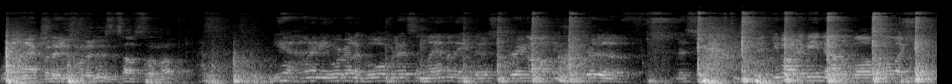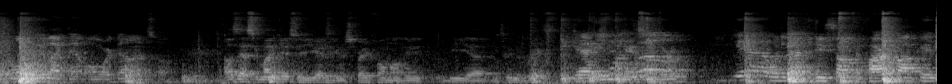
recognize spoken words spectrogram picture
Well, actually. But it is what it is. This house is on up. Yeah, honey, we're gonna go over this and laminate this and bring off and get rid of this nasty shit. You know what I mean? Now the walls go like that. It won't be like that when we're done. So. I was asking Mike yesterday, you guys are going to spray foam all the, the uh, between the bricks? Yeah, he, can't well, yeah, we're gonna have to do something. Fire pocket,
